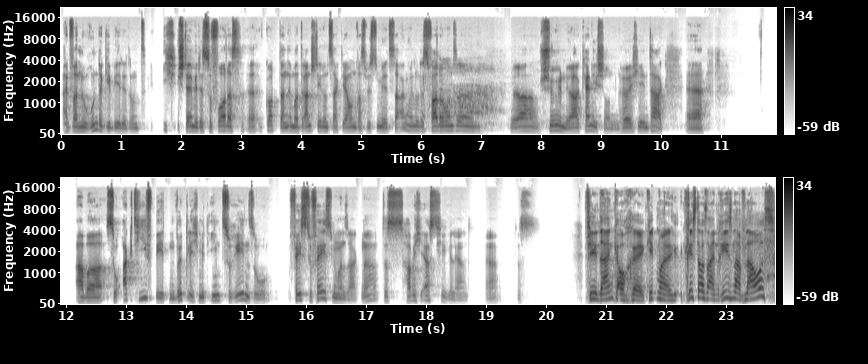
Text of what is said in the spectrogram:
einfach nur runtergebetet. Und ich stelle mir das so vor, dass äh, Gott dann immer dran steht und sagt, ja, und was willst du mir jetzt sagen, wenn du das Vaterunser ja, schön, ja, kenne ich schon, höre ich jeden Tag. Äh, Aber so aktiv beten, wirklich mit ihm zu reden, so face to face, wie man sagt, ne, das habe ich erst hier gelernt. Ja, das Vielen Dank. Auch äh, gebt mal Christus einen Riesenapplaus.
